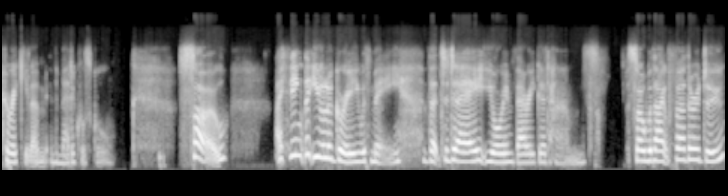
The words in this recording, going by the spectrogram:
curriculum in the medical school. So, I think that you'll agree with me that today you're in very good hands. So, without further ado,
